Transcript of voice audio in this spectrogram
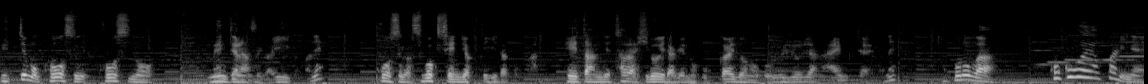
言ってもコース、コースのメンテナンスがいいとかね、コースがすごく戦略的だとか、平坦でただ広いだけの北海道のゴルフ場じゃないみたいなね、ところが、ここがやっぱりね、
